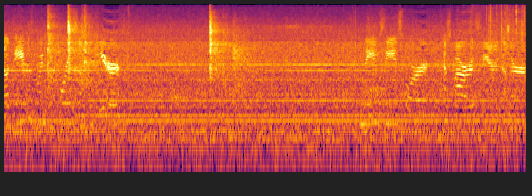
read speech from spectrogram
Now Dave is going to pouring some here. And they use these for test bars and other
